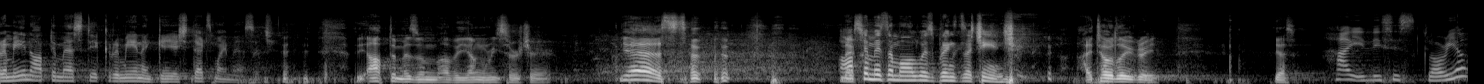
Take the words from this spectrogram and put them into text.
remain optimistic, remain engaged. That's my message. The optimism of a young researcher. Yes. Optimism always brings the change. I totally agree. Yes. Hi, this is Gloria,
